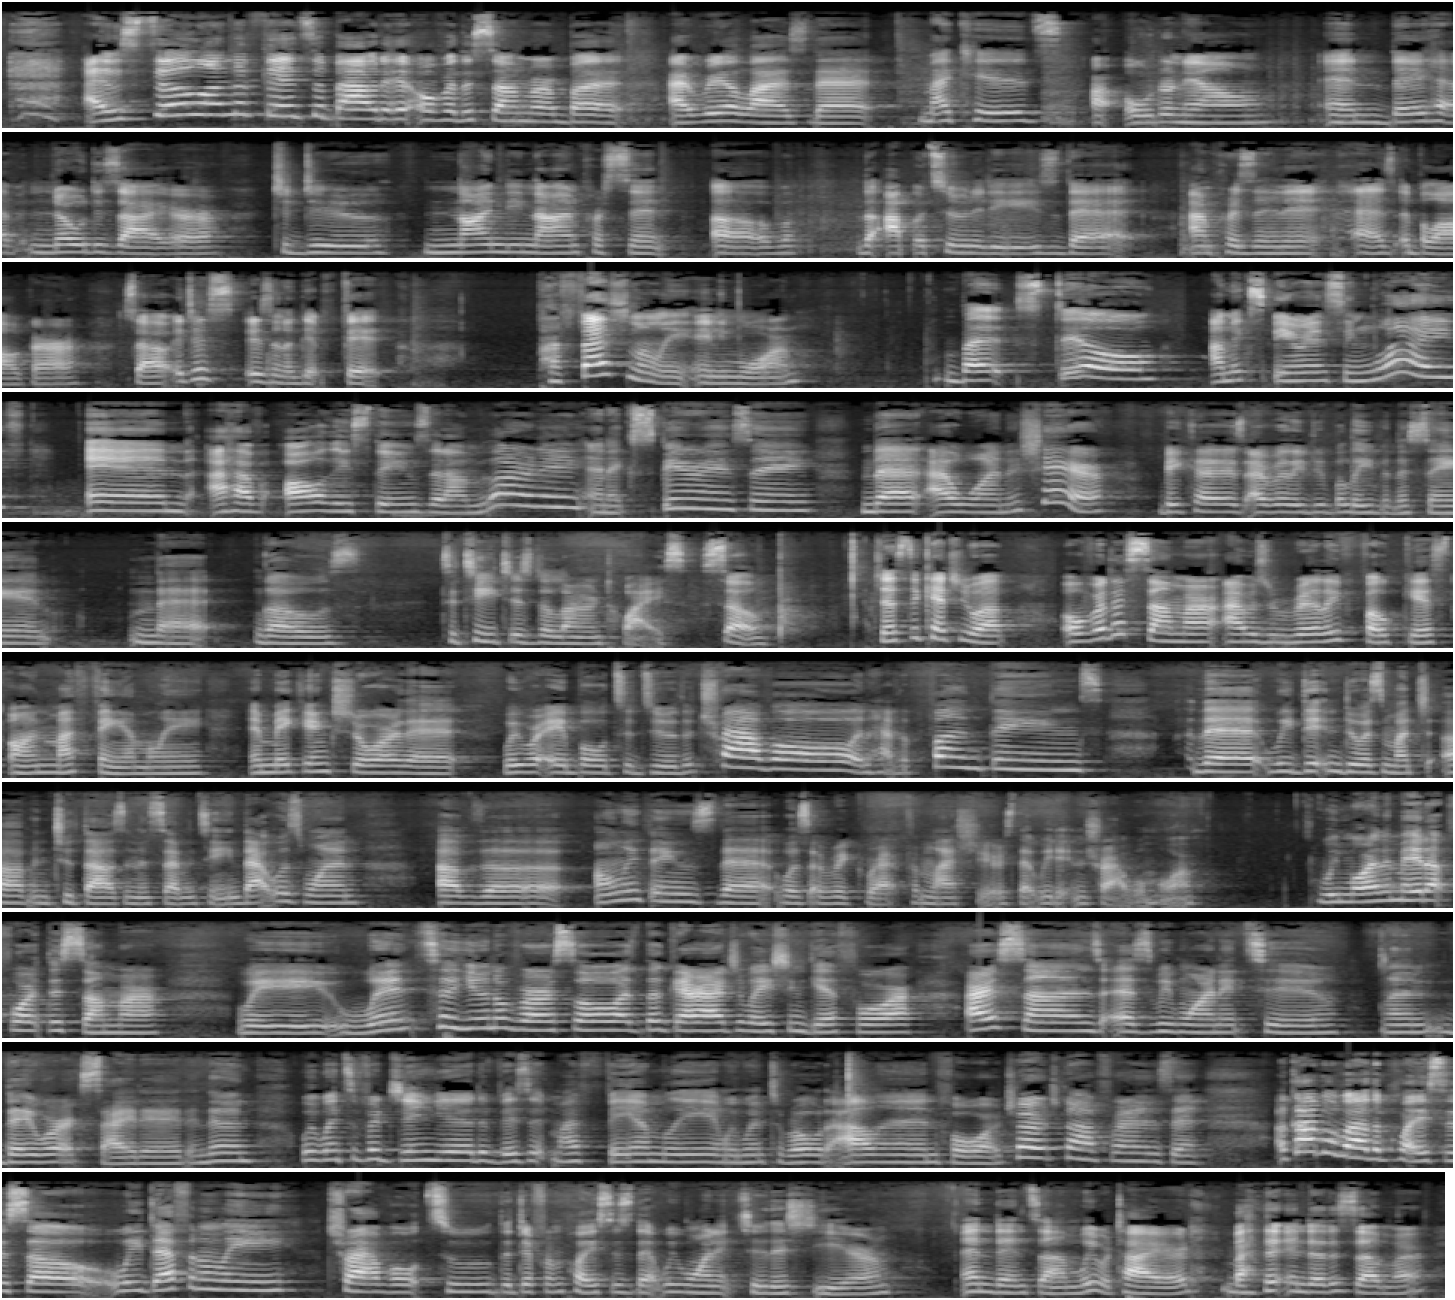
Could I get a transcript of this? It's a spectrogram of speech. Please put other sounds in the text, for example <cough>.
<laughs> I was still on the fence about it over the summer, but I realized that my kids are older now and they have no desire to do 99% of the opportunities that I'm presented as a blogger. So it just isn't a good fit professionally anymore. But still, I'm experiencing life and I have all of these things that I'm learning and experiencing that I want to share because I really do believe in the saying that goes to teach is to learn twice. So, just to catch you up, over the summer, I was really focused on my family and making sure that we were able to do the travel and have the fun things that we didn't do as much of in 2017. That was one of the only things that was a regret from last year is that we didn't travel more. We more than made up for it this summer. We went to Universal as the graduation gift for our sons as we wanted to, and they were excited. And then we went to Virginia to visit my family, and we went to Rhode Island for a church conference and a couple of other places. So we definitely traveled to the different places that we wanted to this year. And then some. We were tired <laughs> by the end of the summer.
